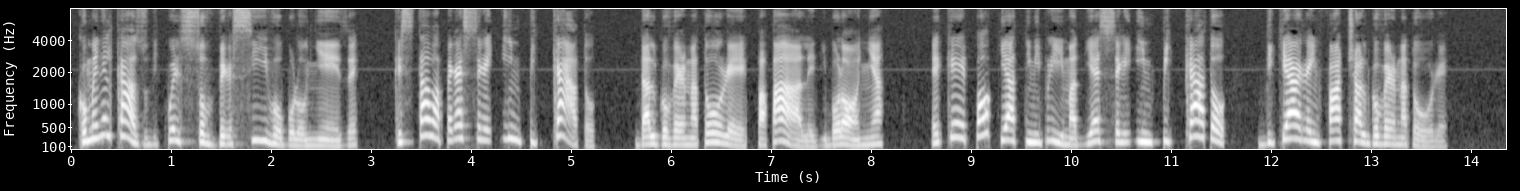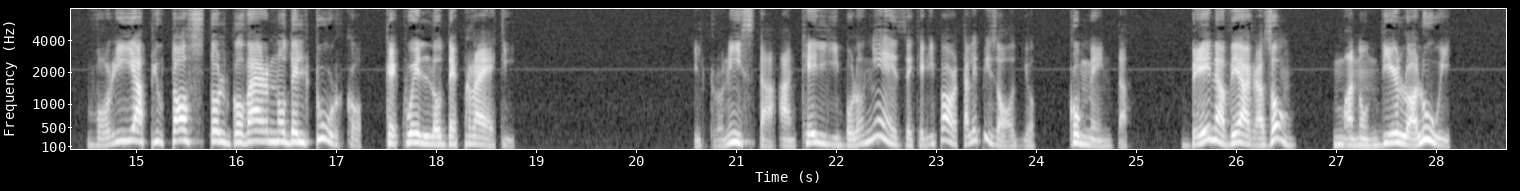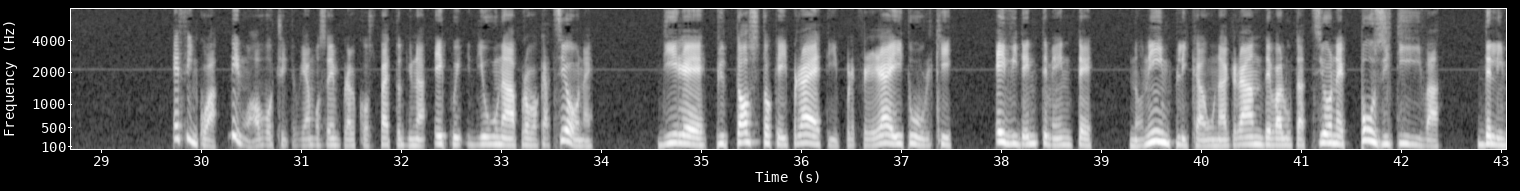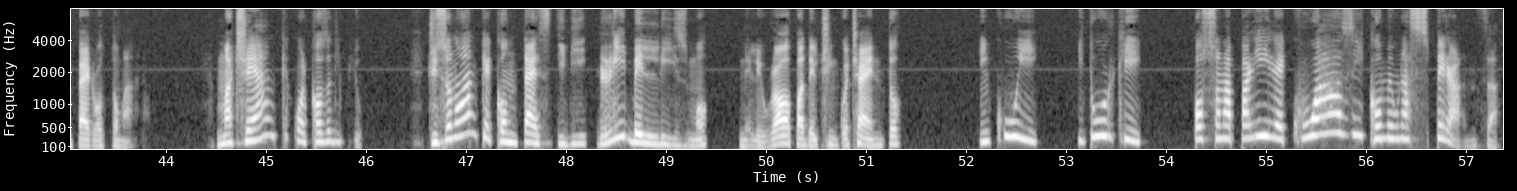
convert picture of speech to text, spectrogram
Come nel caso di quel sovversivo bolognese che stava per essere impiccato dal governatore papale di Bologna e che pochi attimi prima di essere impiccato dichiara in faccia al governatore voria piuttosto il governo del turco che quello de preti. Il cronista, anch'egli bolognese che riporta l'episodio, commenta Bene avea ragione, ma non dirlo a lui. E fin qua, di nuovo, ci troviamo sempre al cospetto di una, equi- di una provocazione. Dire piuttosto che i preti preferirei i turchi, evidentemente non implica una grande valutazione positiva dell'impero ottomano. Ma c'è anche qualcosa di più. Ci sono anche contesti di ribellismo nell'Europa del Cinquecento in cui i turchi possono apparire quasi come una speranza.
